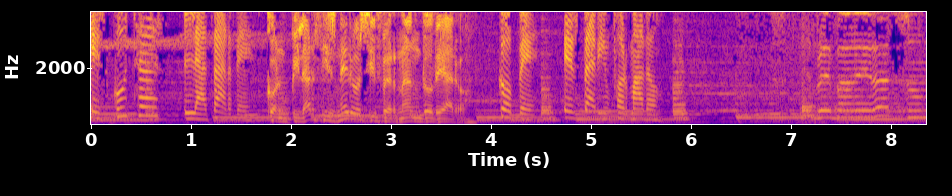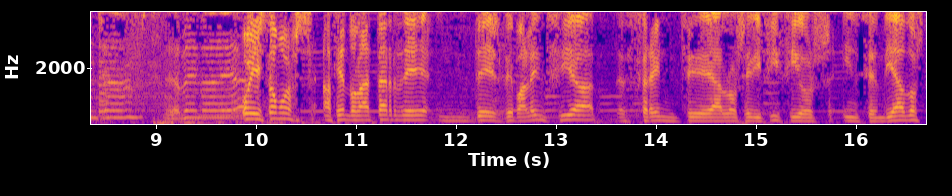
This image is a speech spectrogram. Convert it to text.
Escuchas la tarde. Con Pilar Cisneros y Fernando de Aro. Cope, estar informado. Hoy estamos haciendo la tarde desde Valencia, frente a los edificios incendiados.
